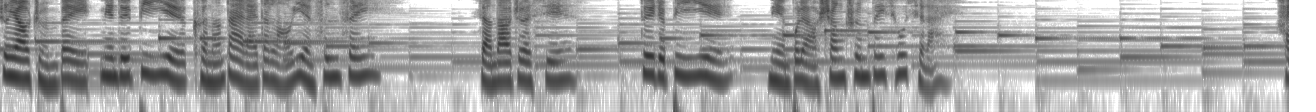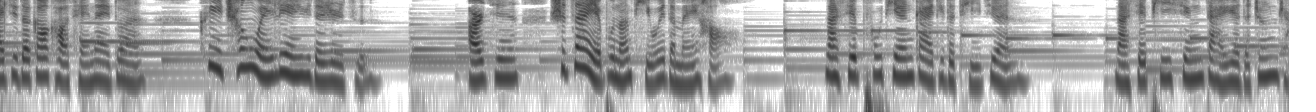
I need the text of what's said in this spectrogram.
正要准备面对毕业可能带来的劳燕分飞，想到这些，对着毕业，免不了伤春悲秋起来。还记得高考前那段可以称为炼狱的日子，而今是再也不能体味的美好。那些铺天盖地的题卷，那些披星戴月的挣扎，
